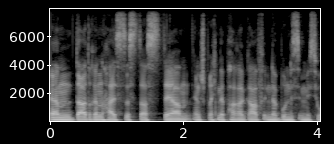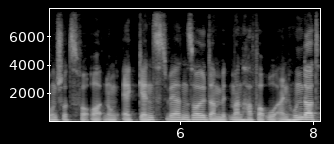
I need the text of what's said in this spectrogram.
Ähm, da drin heißt es, dass der entsprechende Paragraph in der Bundesemissionsschutzverordnung ergänzt werden soll, damit man HVO 100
